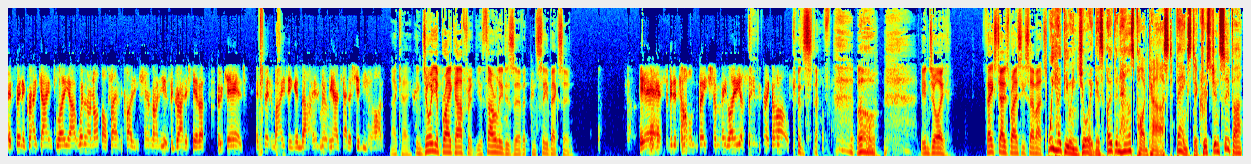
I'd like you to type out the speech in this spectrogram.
It's been a great game, Lee. Uh, whether or not they'll say the closing ceremony is the greatest ever, who cares? It's been amazing, and uh, it really has had a Sydney vibe. Okay. Enjoy your break after it. You thoroughly deserve it, and see you back soon. Yeah, it's a bit of time on the beach for me, Lee. I've seen the Greek Isles. Good stuff. Oh, enjoy. Thanks, James Bracey, so much. We hope you enjoyed this open house podcast. Thanks to Christian Super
